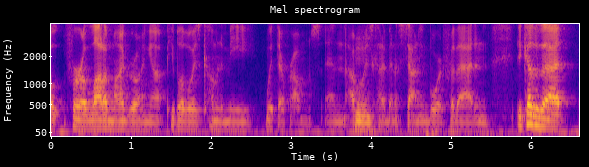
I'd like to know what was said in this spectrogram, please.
uh, for a lot of my growing up, people have always come to me with their problems, and I've hmm. always kind of been a sounding board for that. And because of that,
